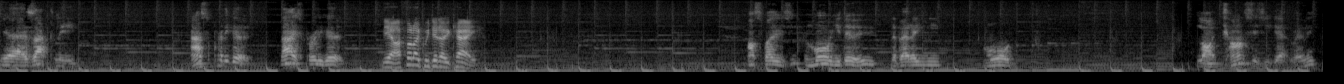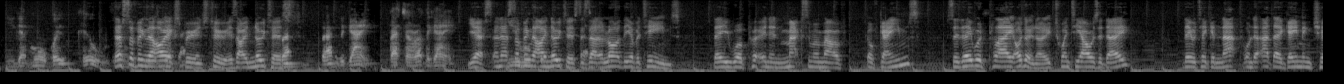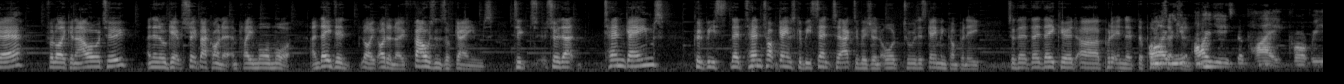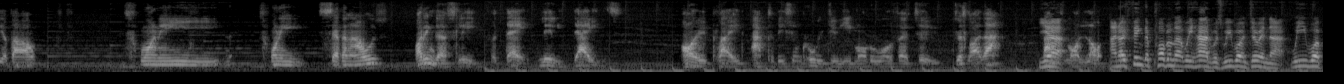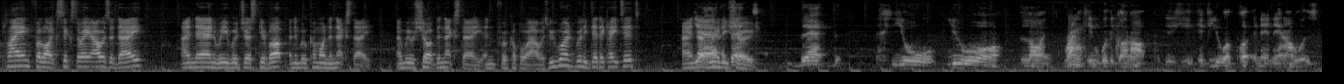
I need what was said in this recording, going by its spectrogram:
Yeah, exactly. That's pretty good. That is pretty good. Yeah, I feel like we did okay. I suppose the more you do, the better you, more like chances you get. Really, you get more kills. That's something that I experienced too. Is I noticed. Better, better the game, better at the game. Yes, and that's You something that I noticed is that a lot of the other teams, they were putting in maximum amount of, of games. So they would play, I don't know, 20 hours a day. They would take a nap on the, at their gaming chair for like an hour or two, and then they'll get straight back on it and play more and more. And they did like I don't know, thousands of games to so that 10 games could be their 10 top games could be sent to Activision or to this gaming company so that they, they could uh, put it in the, the point I, section. I used to play probably about 20, 27 hours. I didn't go to sleep for days, literally days. I played Activision Call of Duty Modern Warfare 2, just like that. yeah, That was my lot. and I think the problem that we had was we weren't doing that. We were playing for like six to eight hours a day, and then we would just give up, and then we would come on the next day, and we would show up the next day and for a couple of hours. We weren't really dedicated, and that really showed. That your your like ranking would have gone up because you, if you were putting in the hours,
